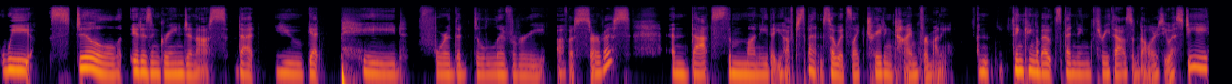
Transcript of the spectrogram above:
we still, it is ingrained in us that you get paid for the delivery of a service. And that's the money that you have to spend. So it's like trading time for money. And thinking about spending $3,000 USD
